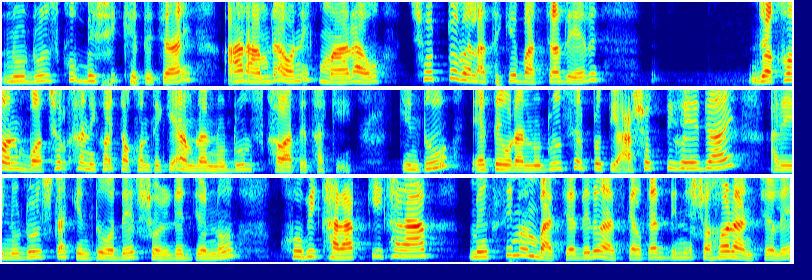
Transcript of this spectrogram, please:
নুডলস খুব বেশি খেতে চায় আর আমরা অনেক মারাও ছোট্টবেলা থেকে বাচ্চাদের যখন বছর খানিক হয় তখন থেকে আমরা নুডলস খাওয়াতে থাকি। কিন্তু এতে ওরা নুডলসের প্রতি আসক্তি হয়ে যায় আর এই নুডলসটা কিন্তু ওদের শরীরের জন্য খুবই খারাপ কি খারাপ? ম্যাক্সিমাম বাচ্চাদেরও আজকালকার দিনে শহরাঞ্চলে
